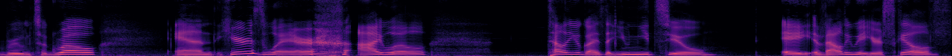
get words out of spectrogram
room to grow. And here's where I will tell you guys that you need to a evaluate your skills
